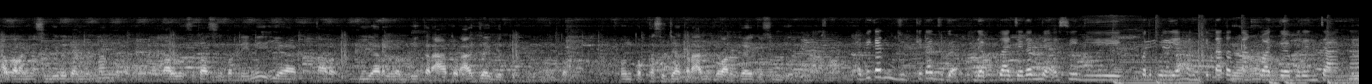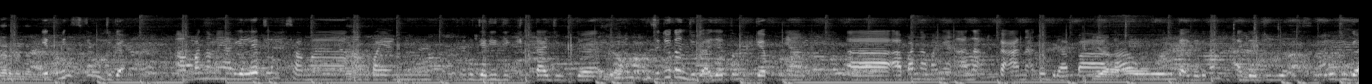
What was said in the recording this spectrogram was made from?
aturannya sendiri dan memang kalau situasi seperti ini ya biar lebih teratur aja gitu untuk untuk kesejahteraan keluarga itu sendiri. Tapi kan kita juga dapat pelajaran nggak sih di perkuliahan kita tentang Ya. keluarga berencana? Benar, benar, it means kan juga apa namanya relate lah sama apa yang terjadi di kita juga Ya. di situ kan juga ada tuh gapnya eh, apa namanya anak ke anak tuh berapa Ya. tahun kayak gitu kan ada juga itu juga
